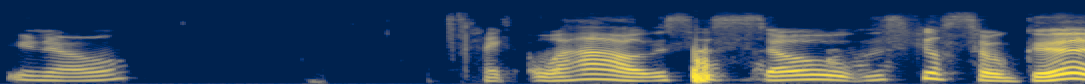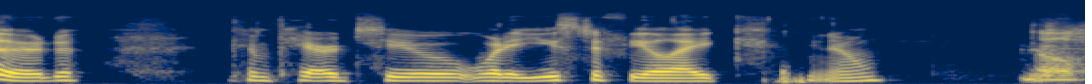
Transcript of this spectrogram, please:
you know? Like, wow, this is so, this feels so good compared to what it used to feel like, you know? No.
